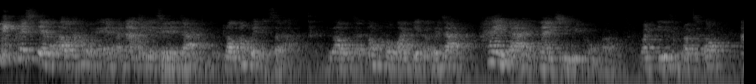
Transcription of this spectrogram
วิตคริสเตียนของเราทั้งหมดในพระนามพระเยซูคริสต์เจ้าเราต้องเป็นอิสระ เราจะต้องถวายเกียรติกับพระเจ้าให้ได้ในชีวิตของเรา วันนี้ถึงเราจะต้องอ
